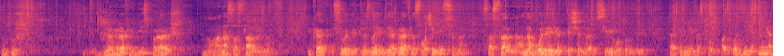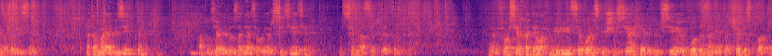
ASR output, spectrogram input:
Тут уж биографию не исправишь. Но она составлена. И как сегодня признают, биография Солженицына составлена, она более редкая, чем даже все его труды. Так и мне Господь позволил. Не от меня это зависело. Это моя визитка. А тут я веду занятия в университете. Тут 17 лет только. Э, Во всех отделах милиции, воинских частях я веду все годы занятия, все бесплатно.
